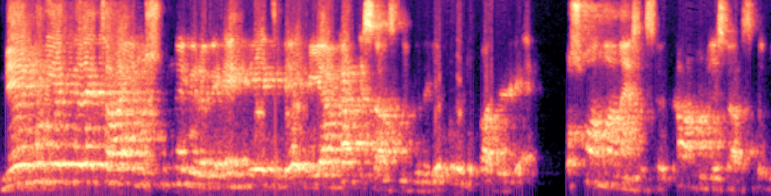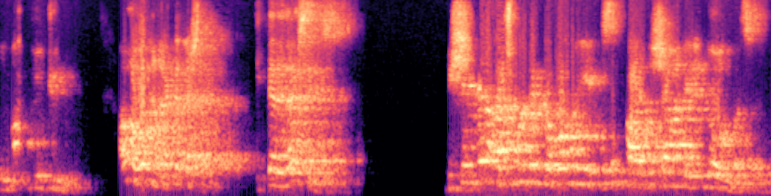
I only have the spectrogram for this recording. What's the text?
Memuriyetlere tayin usulüne göre ve ehliyet ile liyakat esasına göre yapılır ifadeleri Osmanlı Anayasası kanun esasında bulmak mümkün. Ama bakın arkadaşlar, dikkat ederseniz bir şeyleri açma ve kapama yetkisi padişahın elinde olması,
